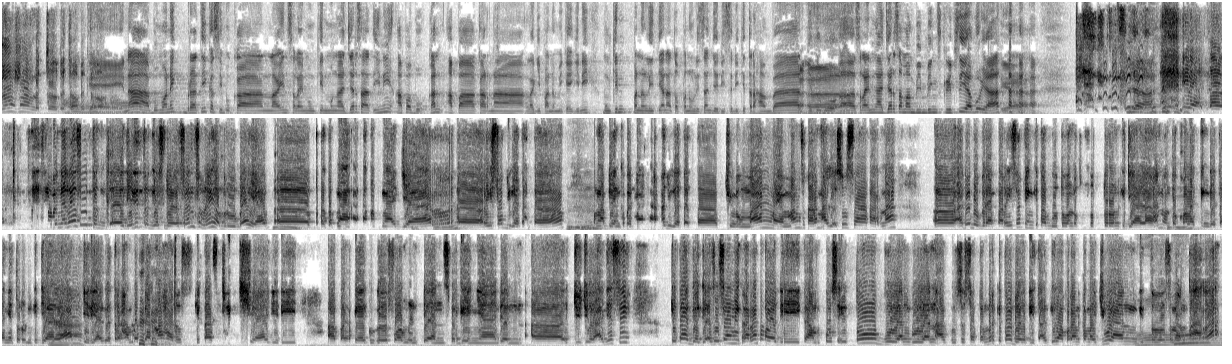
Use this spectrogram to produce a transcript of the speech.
Mhm, betul betul Oke, nah Bu Monik berarti kesibukan lain selain mungkin mengajar saat ini apa Bu? Kan apa karena lagi pandemi kayak gini mungkin penelitian atau penulisan jadi sedikit terhambat gitu Bu? Eh, selain ngajar sama bimbing skripsi ya Bu ya? Iya. Iya. Iya, eh, sebenarnya sih tug- eh, jadi tugas dosen sebenarnya nggak berubah ya. Eh, tetap nga- tetap ngajar, eh, riset juga tetap, pengabdian kepada masyarakat juga tetap. Cuman memang sekarang agak susah karena eh, ada beberapa riset yang kita butuh untuk tu- turun ke jalan, untuk collecting datanya turun ke jalan, Ya. jadi agak terhambat karena harus kita switch ya, jadi uh, pakai Google Form dan- dan sebagainya. Dan uh, jujur aja sih kita agak-agak susah nih karena kalau di kampus itu bulan-bulan Agustus September kita udah ditagih laporan kemajuan gitu. Oh. Sementara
